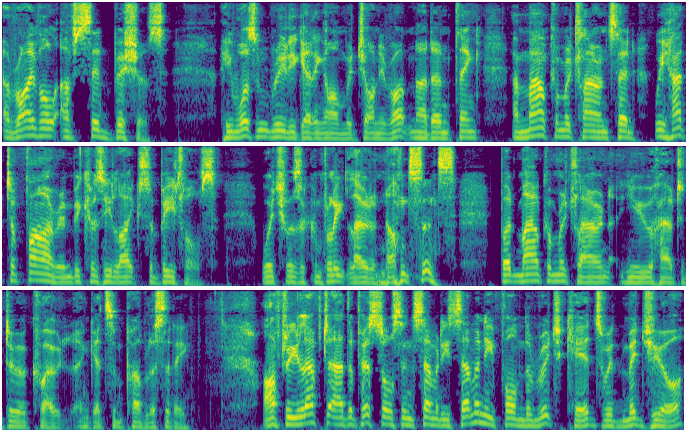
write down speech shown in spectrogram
arrival of Sid Vicious. He wasn't really getting on with Johnny Rotten, I don't think, and Malcolm McLaren said we had to fire him because he likes the Beatles, which was a complete load of nonsense but Malcolm McLaren knew how to do a quote and get some publicity. After he left uh, the Pistols in 77, he formed the Rich Kids with Midge Ure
